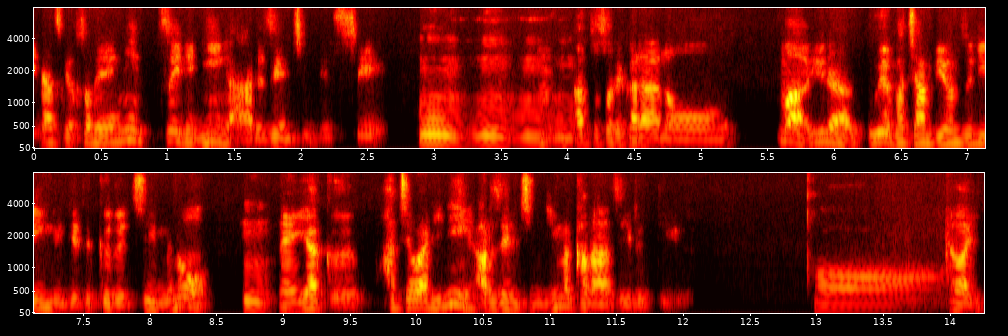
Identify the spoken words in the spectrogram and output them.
位なんですけど、それに次いで2位がアルゼンチンですし、うんうんうんうんあとそれから、あのまあ、いうのはウェファチャンピオンズリーグに出てくるチームの、うん。ね、約8割にアルゼンチン人が必ずいるっていう。あだから、ね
